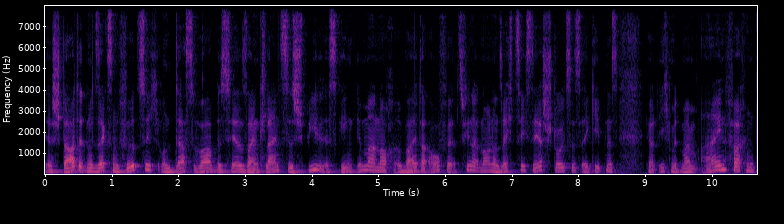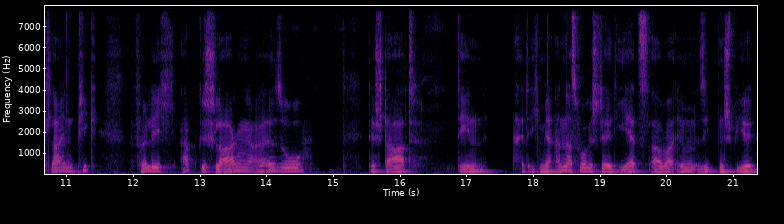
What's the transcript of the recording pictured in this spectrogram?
Der startet mit 46, und das war bisher sein kleinstes Spiel. Es ging immer noch weiter aufwärts. 469, sehr stolzes Ergebnis. Ja, und ich mit meinem einfachen kleinen Pik völlig abgeschlagen, also der Start, den hätte ich mir anders vorgestellt, jetzt aber im siebten Spiel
